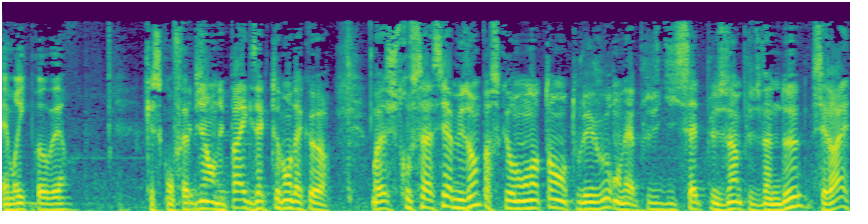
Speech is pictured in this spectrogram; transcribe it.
Émeric Préaubert. Qu'est-ce qu'on fait Eh bien, on n'est pas exactement d'accord. Moi, je trouve ça assez amusant parce qu'on entend tous les jours, on est à plus 17, plus 20, plus 22, c'est vrai.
